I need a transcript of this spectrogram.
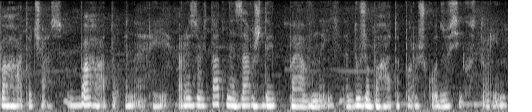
багато часу, багато енергії. Результат не завжди певний, дуже багато перешкод з усіх сторін.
